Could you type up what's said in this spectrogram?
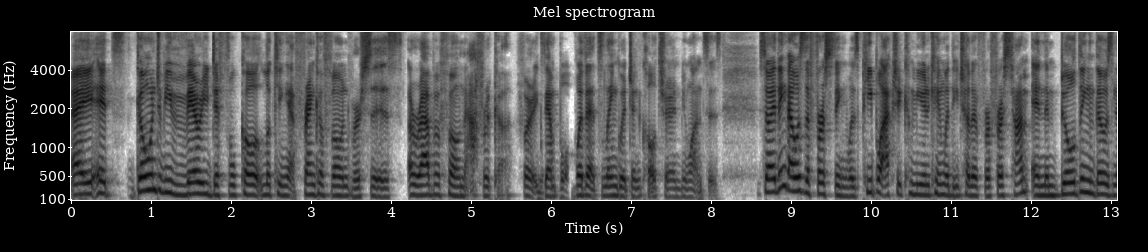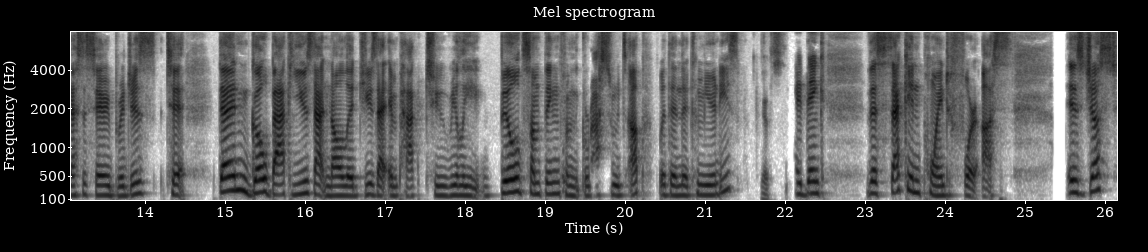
It's going to be very difficult looking at Francophone versus Arabophone Africa, for example, whether it's language and culture and nuances. So I think that was the first thing was people actually communicating with each other for the first time and then building those necessary bridges to then go back, use that knowledge, use that impact to really build something from the grassroots up within the communities. Yes. I think the second point for us is just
